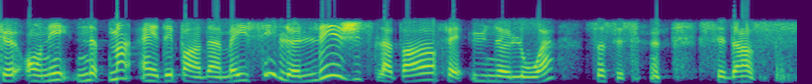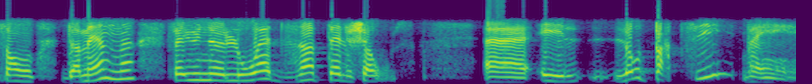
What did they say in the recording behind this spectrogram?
qu'on est nettement indépendant. Mais ici, le législateur fait une loi, ça c'est, dans son domaine, fait une loi disant telle chose. Euh, et l'autre partie, ben,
